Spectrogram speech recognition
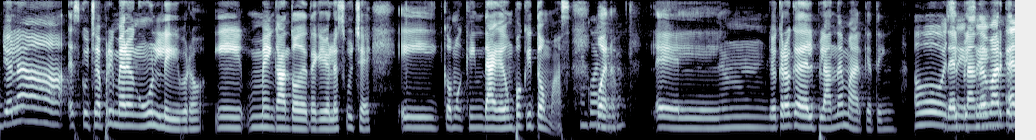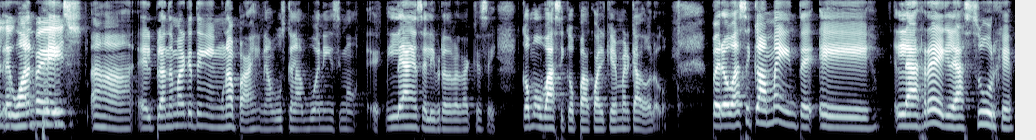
yo la escuché primero en un libro y me encantó desde que yo la escuché y como que indagué un poquito más. bueno, el, yo creo que del plan de marketing. Oh, del plan de marketing. El de One Page. Ajá, el plan de marketing en una página, búsquenla, buenísimo. Eh, lean ese libro, de verdad que sí. Como básico para cualquier mercadólogo. Pero básicamente eh, la regla surge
